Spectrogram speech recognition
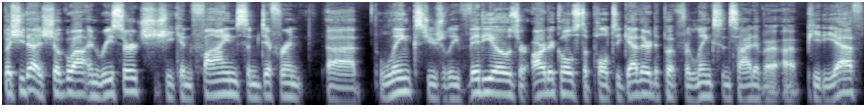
but she does. She'll go out and research. She can find some different uh, links usually videos or articles to pull together to put for links inside of a, a pdf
